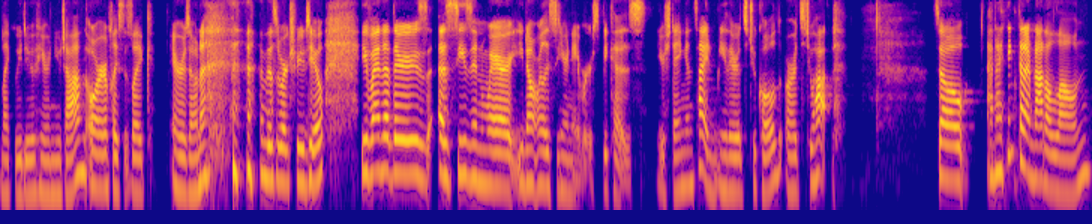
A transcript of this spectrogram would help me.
like we do here in Utah, or places like Arizona, this works for you too. You find that there's a season where you don't really see your neighbors because you're staying inside. Either it's too cold or it's too hot. So, and I think that I'm not alone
